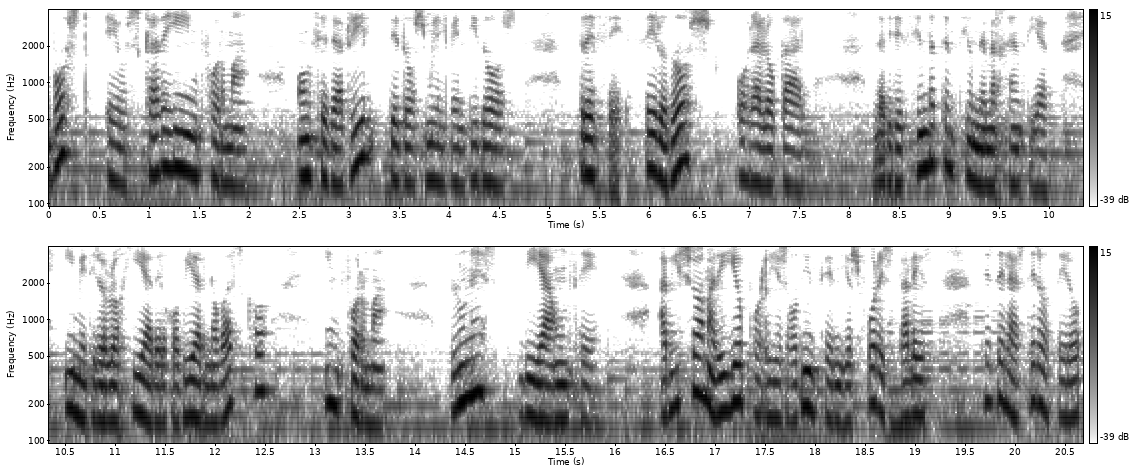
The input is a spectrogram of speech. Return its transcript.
Bost Euskadi informa 11 de abril de 2022, 13.02 hora local. La Dirección de Atención de Emergencias y Meteorología del Gobierno Vasco informa lunes día 11. Aviso amarillo por riesgo de incendios forestales desde las 00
